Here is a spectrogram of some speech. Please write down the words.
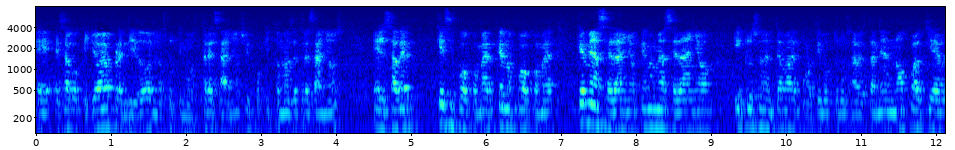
eh, es algo que yo he aprendido en los últimos tres años y poquito más de tres años, el saber qué sí puedo comer, qué no puedo comer, qué me hace daño, qué no me hace daño, incluso en el tema deportivo, tú lo sabes, Tania, no cualquier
